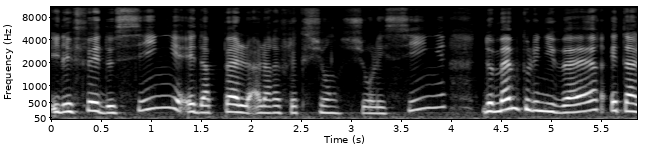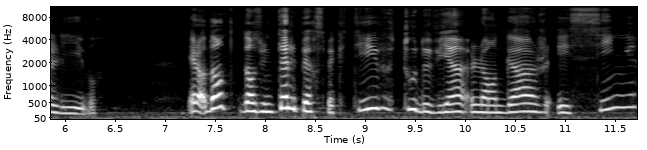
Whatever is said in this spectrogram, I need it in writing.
Il est fait de signes et d'appels à la réflexion sur les signes, de même que l'univers est un livre. Et alors, dans, dans, une telle perspective, tout devient langage et signe,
